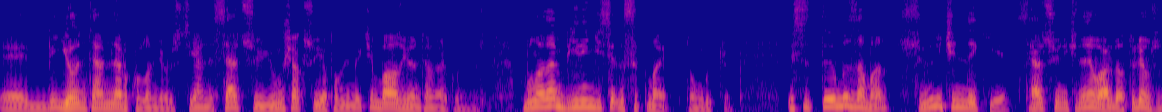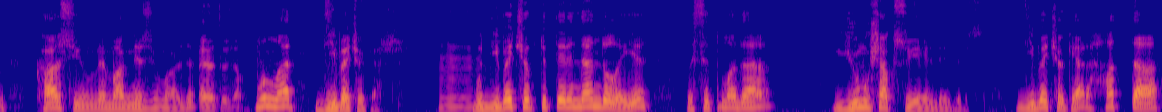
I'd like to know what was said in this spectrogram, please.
e, bir yöntemler kullanıyoruz. Yani sert suyu yumuşak su yapabilmek için bazı yöntemler kullanıyoruz. Bunlardan birincisi ısıtma Tonguç'um. Isıttığımız zaman suyun içindeki sert suyun içinde ne vardı hatırlıyor musun? Kalsiyum ve magnezyum vardı. Evet hocam. Bunlar dibe çöker. Hmm. Bu dibe çöktüklerinden dolayı ısıtmada yumuşak suyu elde ederiz. Dibe çöker. Hatta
